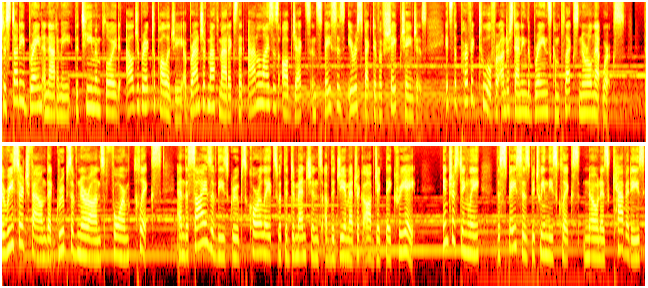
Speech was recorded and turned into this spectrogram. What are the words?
To study brain anatomy, the team employed algebraic topology, a branch of mathematics that analyzes objects and spaces irrespective of shape changes. It's the perfect tool for understanding the brain's complex neural networks. The research found that groups of neurons form cliques, and the size of these groups correlates with the dimensions of the geometric object they create. Interestingly, the spaces between these cliques, known as cavities,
